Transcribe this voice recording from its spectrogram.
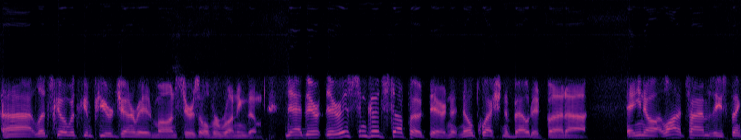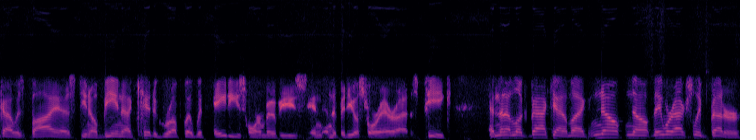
Uh, let's go with computer-generated monsters overrunning them. Now, there there is some good stuff out there, no, no question about it. But uh, and you know, a lot of times to think I was biased. You know, being a kid who grew up with, with '80s horror movies in, in the video store era at its peak. And then I look back at it, I'm like, no, no, they were actually better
